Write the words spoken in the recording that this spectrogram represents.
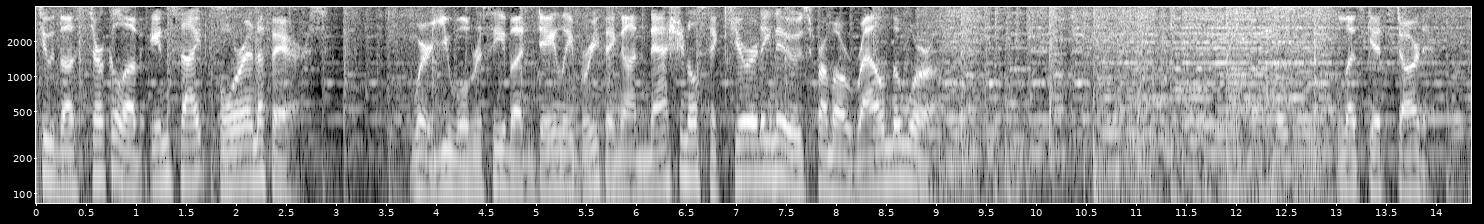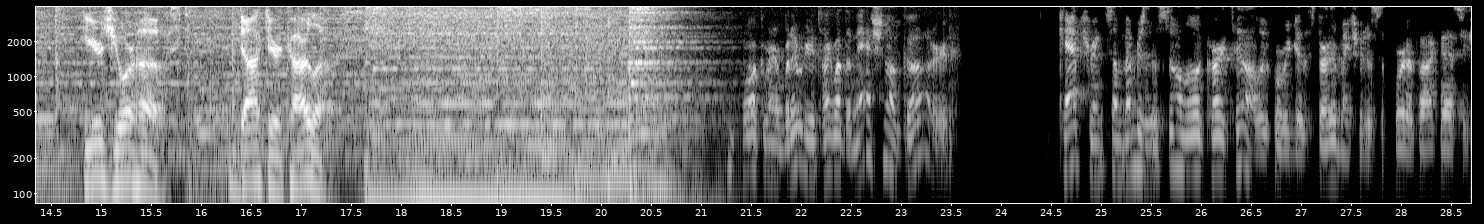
to the Circle of Insight Foreign Affairs, where you will receive a daily briefing on national security news from around the world. Let's get started. Here's your host, Dr. Carlos. Welcome, everybody. We're going to talk about the National Guard capturing some members of the Sinaloa cartel. Before we get started, make sure to support our podcast, you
